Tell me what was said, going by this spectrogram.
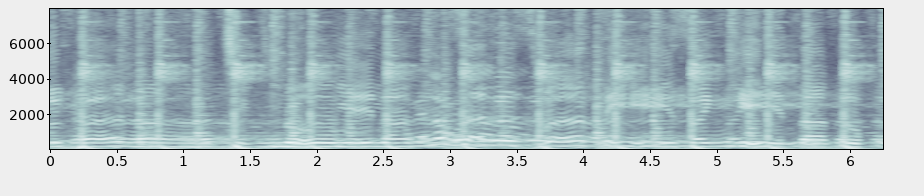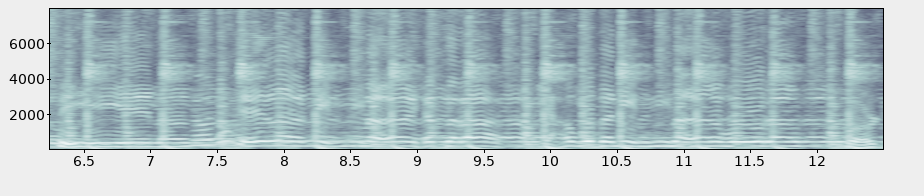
ಕಲ್ಪನಾ ಚಿನ್ನು ಏನ? ಸರಸ್ವತಿ ಸಂಗೀತ ತೃಪ್ತಿಯೇನ ಏನ? ಹೇಳ ನಿನ್ನ ಹೆಸರ ಯಾವುದ ನಿನ್ನ ಊರ? ಕೊಡ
